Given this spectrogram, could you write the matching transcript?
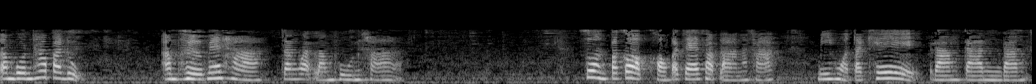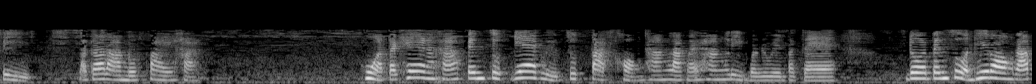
ตำบลท่าประดุกอำเภอแม่ทา จังหวัดลำพูนค่ะ ส่วนประกอบของประแจสับรางนะคะ มีหัวตะเข้ รางกัน รางปีก แล้วก็รางรถไฟค่ะ หัวตะเข้นะคะ เป็นจุดแยกหรือจุดตัดของทางหลักและทางหลีกบริเวณประแจ โดยเป็นส่วนที่รองรับ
